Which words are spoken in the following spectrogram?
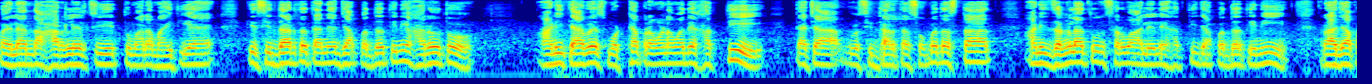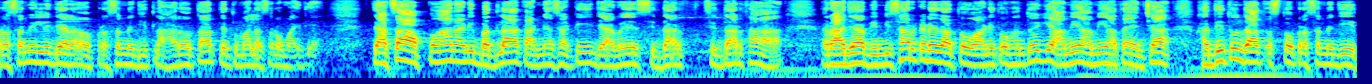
पहिल्यांदा हारल्याची तुम्हाला माहिती आहे की सिद्धार्थ त्यांना ज्या पद्धतीने हरवतो आणि त्यावेळेस मोठ्या प्रमाणामध्ये हत्ती त्याच्या सिद्धार्थासोबत असतात. आणि जंगलातून सर्व आलेले हत्ती ज्या पद्धतीने राजा प्रसन्नले ज्या प्रसन्नजीतला हरवतात ते तुम्हाला सर्व माहिती आहे. त्याचा अपमान आणि बदला काढण्यासाठी ज्यावेळेस सिद्धार्थ सिद्धार्थ हा राजा बिंबिसारकडे जातो आणि तो म्हणतो की आम्ही आम्ही आता यांच्या हद्दीतून जात असतो प्रसन्नजीत.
